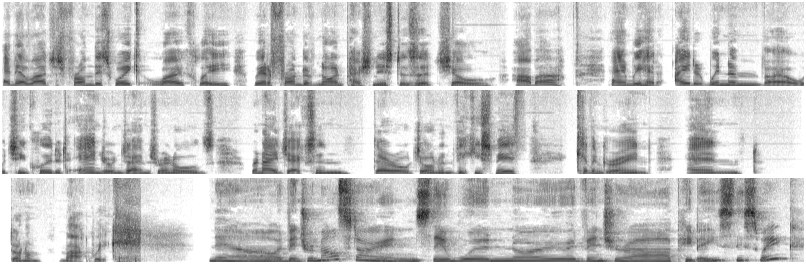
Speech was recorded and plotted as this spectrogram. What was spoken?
And our largest frond this week locally, we had a frond of nine passionistas at Shell Harbour, and we had eight at Wyndham Vale, which included Andrew and James Reynolds, Renee Jackson, Daryl, John and Vicky Smith, Kevin Green, and Donna Markwick. Now, adventurer milestones. There were no adventurer PBs this week.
